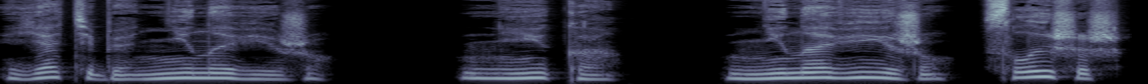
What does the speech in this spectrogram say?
Я тебя ненавижу. Ника, ненавижу. Слышишь?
